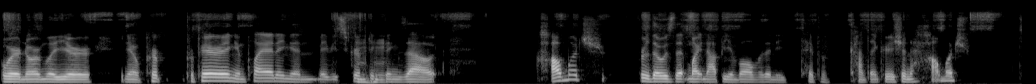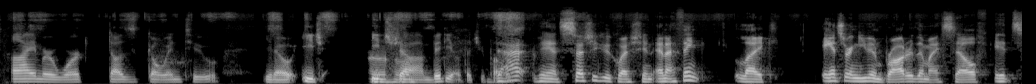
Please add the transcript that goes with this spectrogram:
where normally you're you know pre- preparing and planning and maybe scripting mm-hmm. things out. How much for those that might not be involved with any type of content creation? How much time or work does go into, you know, each each Uh-huh. um, video that you post? That man, such a good question, and I think like answering even broader than myself, it's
